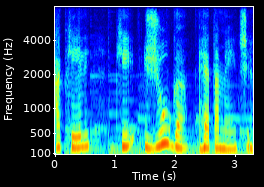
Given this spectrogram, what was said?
àquele que julga retamente.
